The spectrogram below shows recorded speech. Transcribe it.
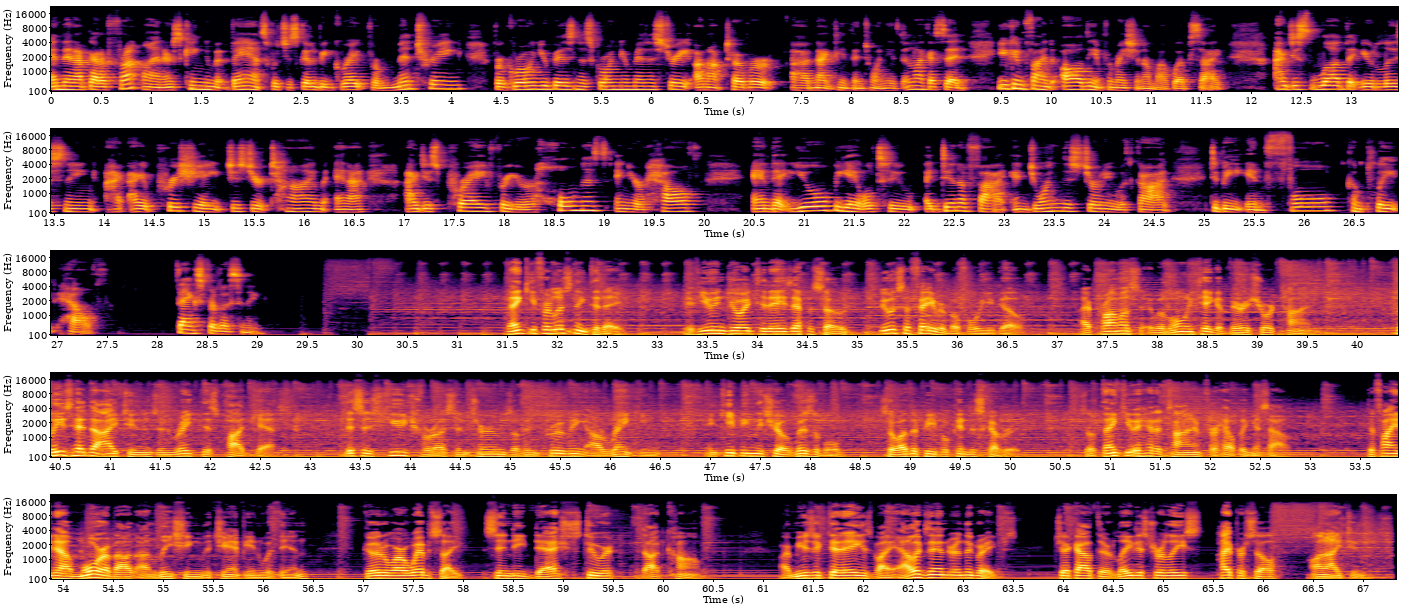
And then I've got a Frontliners Kingdom Advance, which is going to be great for mentoring, for growing your business, growing your ministry on October uh, 19th and 20th. And like I said, you can find all the information on my website. I just love that you're listening. I, I appreciate just your time, and I, I just pray for your wholeness and your health, and that you'll be able to identify and join this journey with God to be in full, complete health. Thanks for listening. Thank you for listening today. If you enjoyed today's episode, do us a favor before you go. I promise it will only take a very short time. Please head to iTunes and rate this podcast. This is huge for us in terms of improving our ranking and keeping the show visible so other people can discover it. So thank you ahead of time for helping us out. To find out more about Unleashing the Champion Within, go to our website, cindy-stewart.com. Our music today is by Alexander and the Grapes. Check out their latest release, Hyperself, on iTunes.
